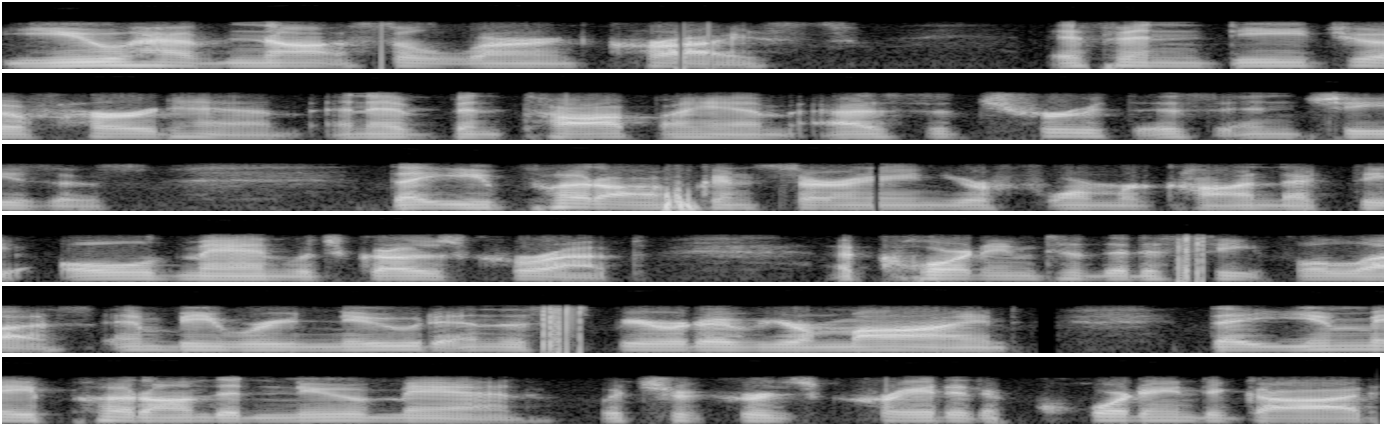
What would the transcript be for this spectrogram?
you have not so learned Christ if indeed you have heard him and have been taught by him as the truth is in Jesus, that you put off concerning your former conduct the old man which grows corrupt according to the deceitful lust, and be renewed in the spirit of your mind, that you may put on the new man which is created according to God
